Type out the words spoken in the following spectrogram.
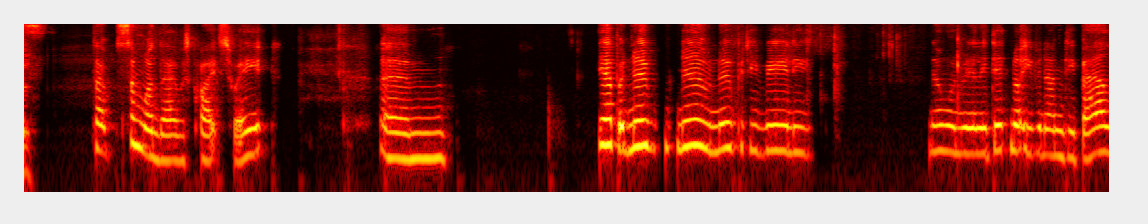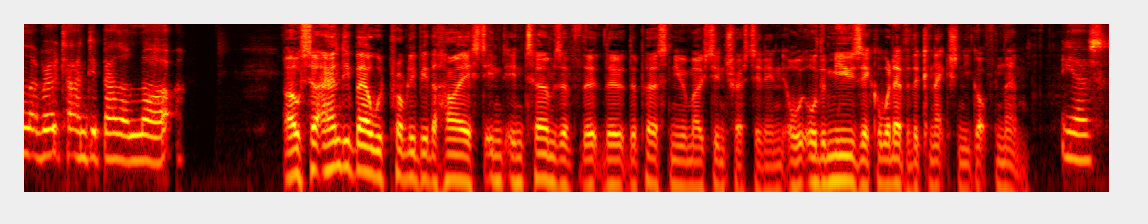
was that someone there was quite sweet um yeah but no no nobody really no one really did not even andy bell i wrote to andy bell a lot Oh, so Andy Bell would probably be the highest in, in terms of the, the, the person you were most interested in, or, or the music, or whatever the connection you got from them. yeah, I was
